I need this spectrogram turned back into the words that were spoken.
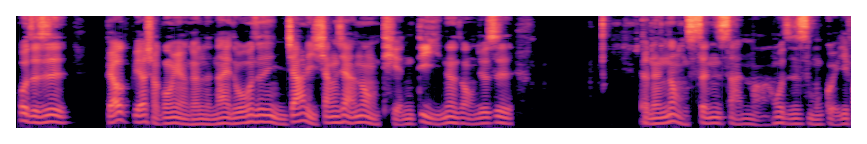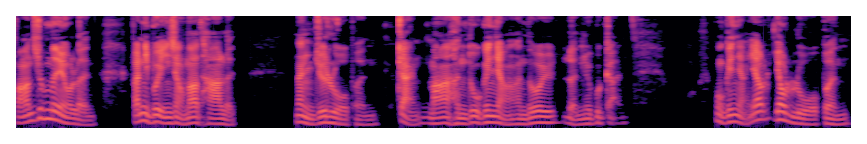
或者是。不要不要小公园，可能人太多，或者是你家里乡下那种田地，那种就是可能那种深山嘛，或者是什么鬼地方就没有人，反正你不会影响到他人，那你就裸奔干妈很多。我跟你讲，很多人就不敢。我跟你讲，要要裸奔，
